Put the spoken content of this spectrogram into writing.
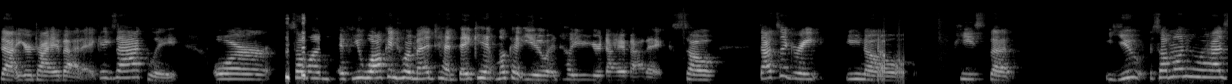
that you're diabetic. Exactly. Or someone if you walk into a med tent they can't look at you and tell you you're diabetic. So that's a great you know piece that you someone who has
